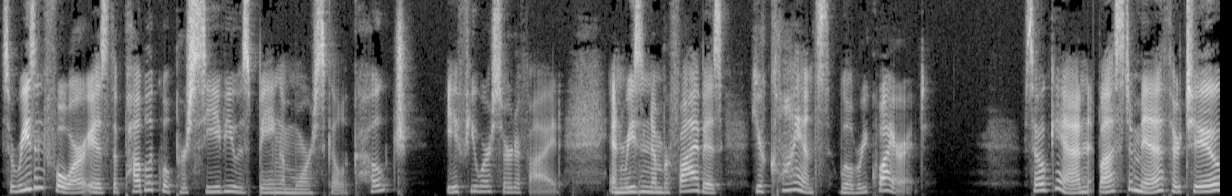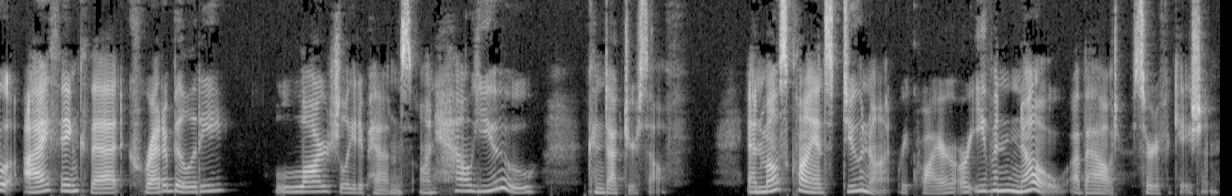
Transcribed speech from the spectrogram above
So reason four is the public will perceive you as being a more skilled coach if you are certified. And reason number five is your clients will require it. So again, bust a myth or two. I think that credibility largely depends on how you conduct yourself. And most clients do not require or even know about certification.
